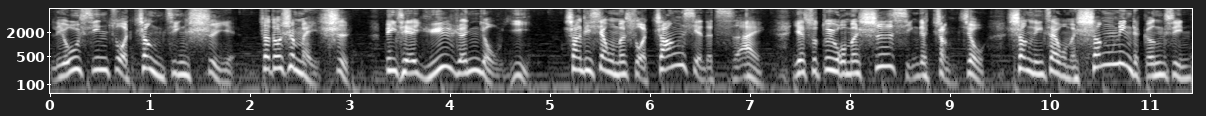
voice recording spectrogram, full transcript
留心做正经事业，这都是美事，并且于人有益。上帝向我们所彰显的慈爱，耶稣对我们施行的拯救，圣灵在我们生命的更新，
